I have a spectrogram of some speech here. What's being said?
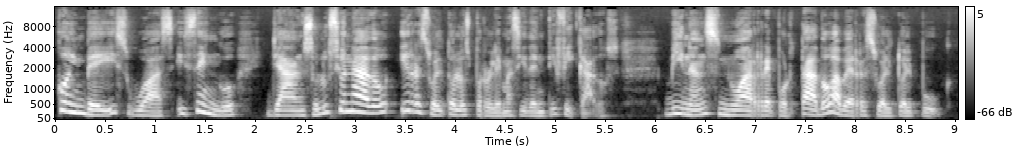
Coinbase, Was y Sengo ya han solucionado y resuelto los problemas identificados. Binance no ha reportado haber resuelto el bug.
